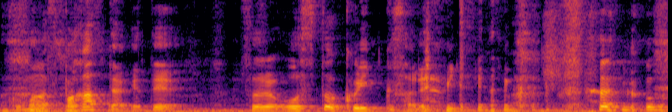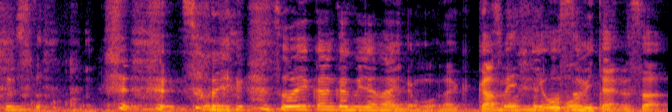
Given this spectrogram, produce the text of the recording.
こう マウスパカッて開けてそれを押すとクリックされるみたいな。なんかなんか押すとそういうそういう感覚じゃないのもう。なんか画面に押すみたいなさ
